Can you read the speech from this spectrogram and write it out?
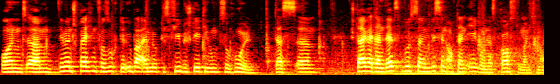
Und ähm, dementsprechend versucht ihr überall möglichst viel Bestätigung zu holen. Das ähm, steigert dein Selbstbewusstsein ein bisschen auch dein Ego und das brauchst du manchmal.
